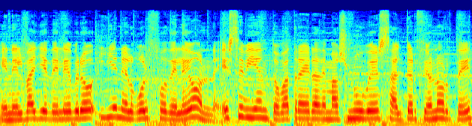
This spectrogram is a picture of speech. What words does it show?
en el Valle del Ebro y en el Golfo de León. Ese viento va a traer además nubes al tercio norte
